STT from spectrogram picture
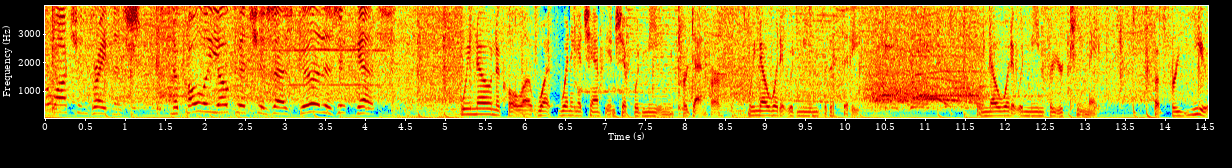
We're watching greatness. Nikola Jokic is as good as it gets. We know, Nikola, what winning a championship would mean for Denver. We know what it would mean for the city. We know what it would mean for your teammates. But for you,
